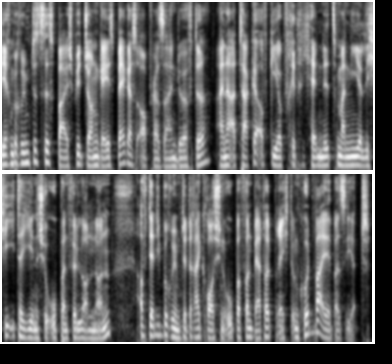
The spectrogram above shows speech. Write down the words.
deren berühmtestes Beispiel John Gays Beggars Opera sein dürfte, eine Attacke auf Georg Friedrich Händels manierliche italienische Opern für London, auf der die berühmte Dreigroschenoper von Bertolt Brecht und Kurt Weill basiert.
